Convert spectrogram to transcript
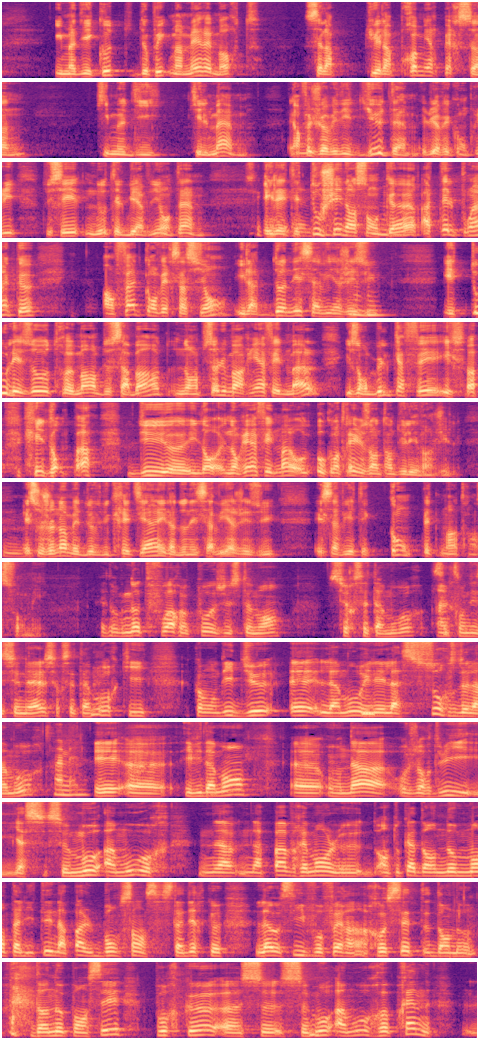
il m'a dit, écoute, depuis que ma mère est morte, la, tu es la première personne qui me dit qu'il m'aime. Et en fait, je lui avais dit, Dieu t'aime. Et lui avait compris, tu sais, nous, t'es le bienvenu, on t'aime. Et il a été touché dans son cœur à tel point que, en fin de conversation, il a donné sa vie à Jésus. Et tous les autres membres de sa bande n'ont absolument rien fait de mal. Ils ont bu le café, ils ont- ils n'ont pas dû, euh, ils n'ont ils n'ont rien fait de mal. Au, au contraire, ils ont entendu l'Évangile. Et ce jeune homme est devenu chrétien. Il a donné sa vie à Jésus, et sa vie était complètement transformée. Et donc notre foi repose justement sur cet amour inconditionnel, sur cet amour qui, comme on dit, Dieu est l'amour, il est la source de l'amour. Amen. Et euh, évidemment, euh, on a aujourd'hui, il y a ce, ce mot amour n'a pas vraiment le, en tout cas dans nos mentalités, n'a pas le bon sens. C'est-à-dire que là aussi, il faut faire un recette dans nos, dans nos pensées pour que euh, ce, ce mot amour reprenne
